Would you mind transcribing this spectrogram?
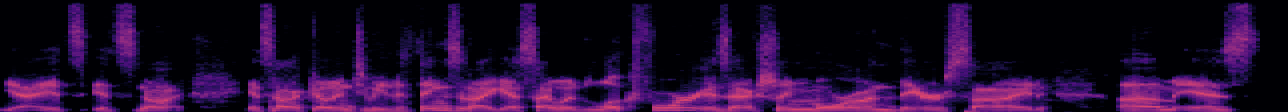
Yeah, it's it's not it's not going to be the things that I guess I would look for is actually more on their side um, is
